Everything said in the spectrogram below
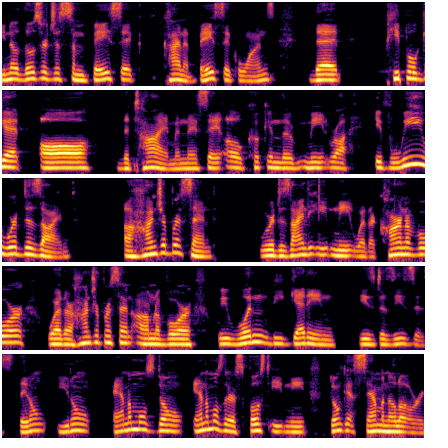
You know, those are just some basic, kind of basic ones that people get all the time and they say, oh, cooking the meat raw. If we were designed 100%, we were designed to eat meat, whether carnivore, whether 100% omnivore, we wouldn't be getting these diseases. They don't, you don't, animals don't, animals that are supposed to eat meat don't get salmonella or,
